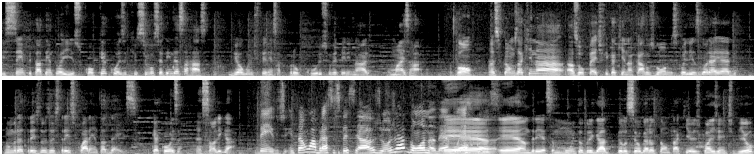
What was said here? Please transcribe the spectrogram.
e sempre estar tá atento a isso. Qualquer coisa que, se você tem dessa raça, viu alguma diferença, procure o seu veterinário o mais rápido, tá bom? Nós ficamos aqui na, a Zoopet fica aqui na Carlos Gomes com Elias Goraeb, número 3223 4010. Qualquer coisa, é só ligar. David, então um abraço especial de hoje é a dona, né, é. É, Andressa, muito obrigado pelo seu garotão estar tá aqui hoje com a gente, viu?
